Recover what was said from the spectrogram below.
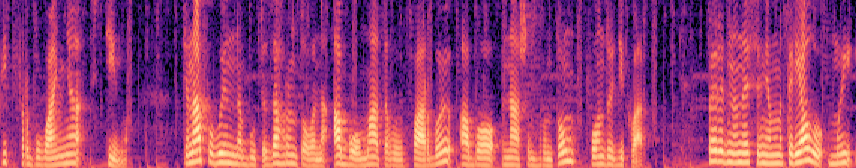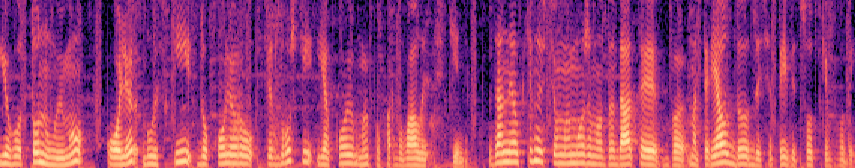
під фарбування стіну. Стіна повинна бути загрунтована або матовою фарбою, або нашим ґрунтом фонду Дікварц. Перед нанесенням матеріалу ми його тонуємо колір близький до кольору підложки, якою ми пофарбували стіни. За необхідністю ми можемо додати в матеріал до 10% води.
